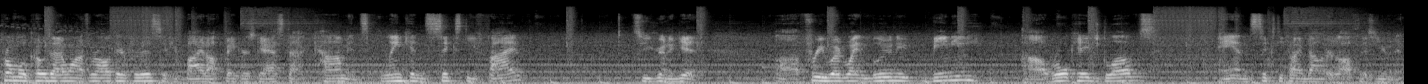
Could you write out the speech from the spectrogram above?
promo code that I want to throw out there for this. If you buy it off bakersgas.com, it's Lincoln65. So you're going to get uh, free red, white, and blue beanie, uh, roll cage gloves, and $65 off this unit.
